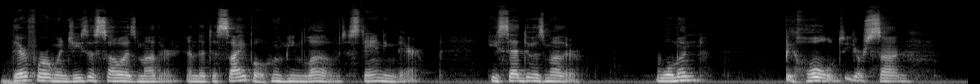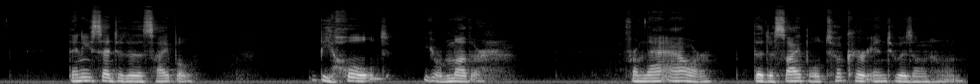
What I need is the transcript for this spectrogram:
Therefore, when Jesus saw his mother and the disciple whom he loved standing there, he said to his mother, Woman, behold your son. Then he said to the disciple, Behold your mother. From that hour, the disciple took her into his own home.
